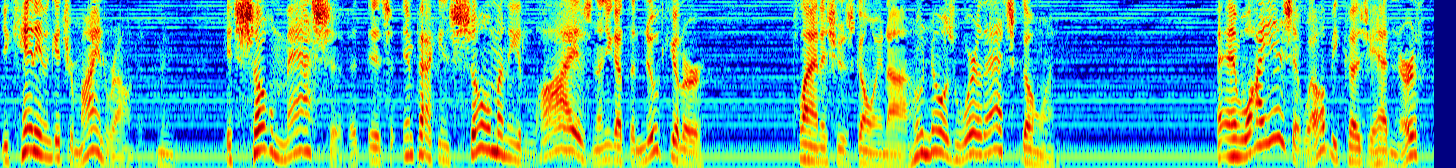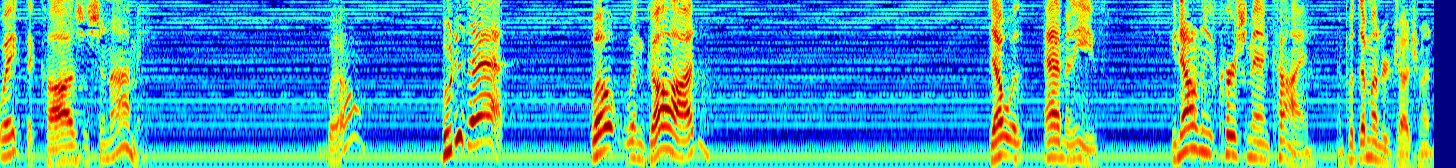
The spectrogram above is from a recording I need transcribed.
you can't even get your mind around it. Mean, it's so massive. It, it's impacting so many lives, and then you got the nuclear plant issues going on. Who knows where that's going? And why is it? Well, because you had an earthquake that caused a tsunami. Well, who did that? Well, when God dealt with Adam and Eve, he not only cursed mankind and put them under judgment,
